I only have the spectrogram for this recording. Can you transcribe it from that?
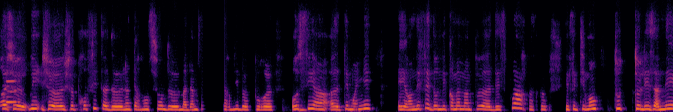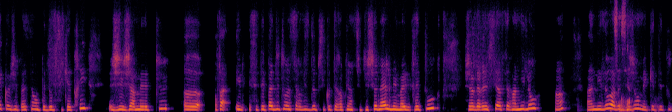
je, oui, je, je, profite de l'intervention de Madame Serbib pour aussi témoigner et en effet donner quand même un peu euh, d'espoir parce que effectivement toutes les années que j'ai passées en pédopsychiatrie, j'ai jamais pu, euh, enfin c'était pas du tout un service de psychothérapie institutionnelle, mais malgré tout, j'avais réussi à faire un îlot, hein, un îlot avec des gens mais qui étaient tout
